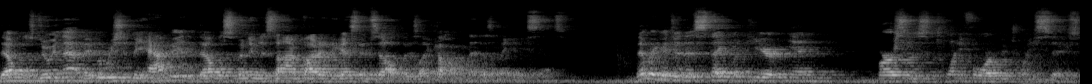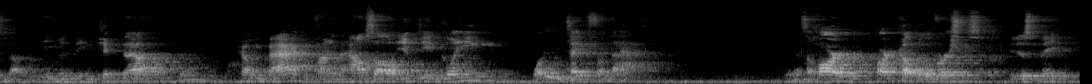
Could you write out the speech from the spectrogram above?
devil's doing that. Maybe we should be happy. The devil's spending his time fighting against himself. But it's like, come on, that doesn't make any sense. Then we get to this statement here in verses 24 through 26 about the demon being kicked out and coming back and finding the house all empty and clean. What do we take from that? And that's a hard, hard couple of verses. It is me.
